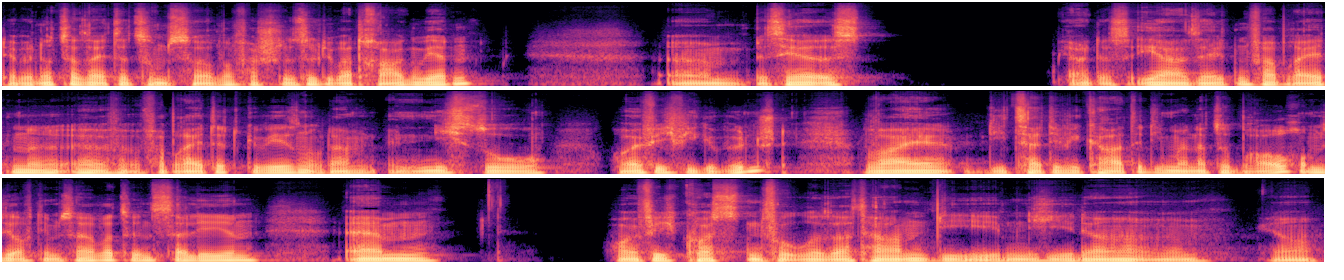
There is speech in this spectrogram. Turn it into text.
der Benutzerseite zum Server verschlüsselt übertragen werden. Ähm, bisher ist ja das eher selten äh, verbreitet gewesen oder nicht so häufig wie gewünscht, weil die Zertifikate, die man dazu braucht, um sie auf dem Server zu installieren, ähm, häufig Kosten verursacht haben, die eben nicht jeder ähm, ja,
